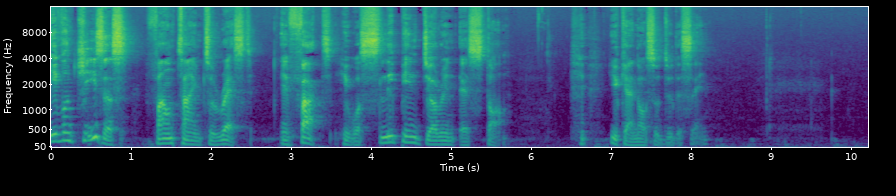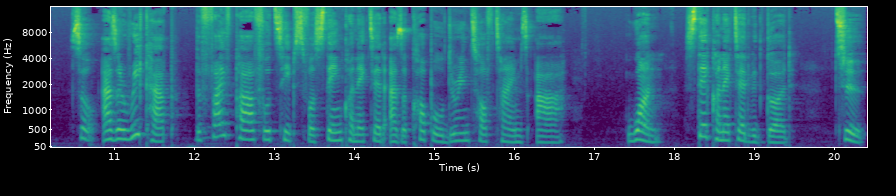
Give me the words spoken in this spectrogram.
Even Jesus found time to rest. In fact, he was sleeping during a storm. you can also do the same. So, as a recap, the five powerful tips for staying connected as a couple during tough times are 1. Stay connected with God. 2.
